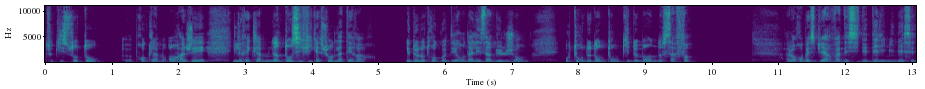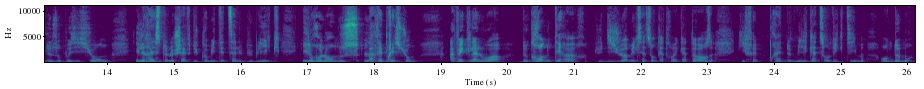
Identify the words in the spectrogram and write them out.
ceux qui s'auto-proclament enragés, ils réclament une intensification de la terreur. Et de l'autre côté, on a les indulgents autour de Danton qui demandent sa fin. Alors Robespierre va décider d'éliminer ces deux oppositions, il reste le chef du comité de salut public, il relance la répression avec la loi de grande terreur du 10 juin 1794 qui fait près de 1400 victimes en deux mois.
